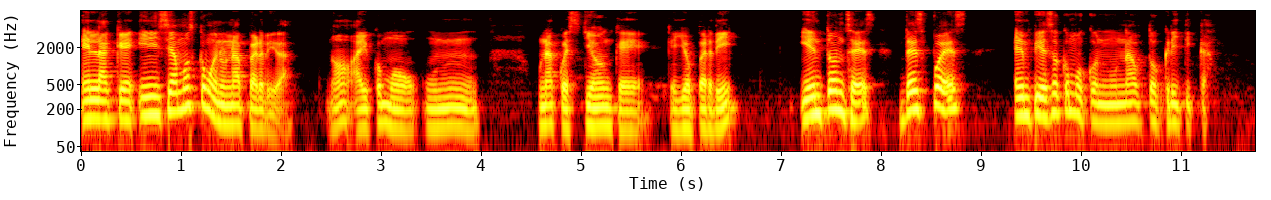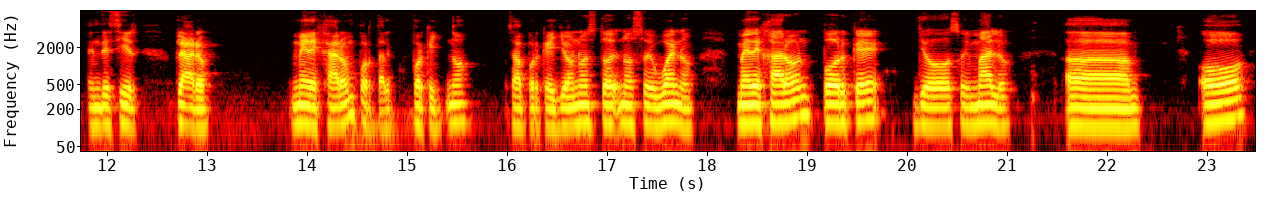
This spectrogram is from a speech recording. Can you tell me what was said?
en la que iniciamos como en una pérdida, ¿no? Hay como una cuestión que, que yo perdí. Y entonces, después, empiezo como con una autocrítica, en decir, claro, me dejaron por tal, porque no, o sea, porque yo no estoy, no soy bueno, me dejaron porque yo soy malo. Ah, o,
